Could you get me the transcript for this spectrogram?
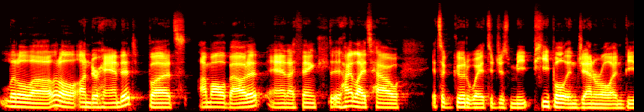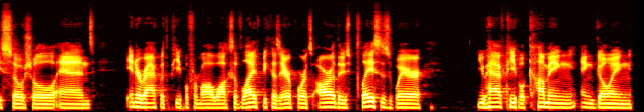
little, uh, little underhanded, but I'm all about it. And I think it highlights how it's a good way to just meet people in general and be social and interact with people from all walks of life because airports are those places where you have people coming and going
